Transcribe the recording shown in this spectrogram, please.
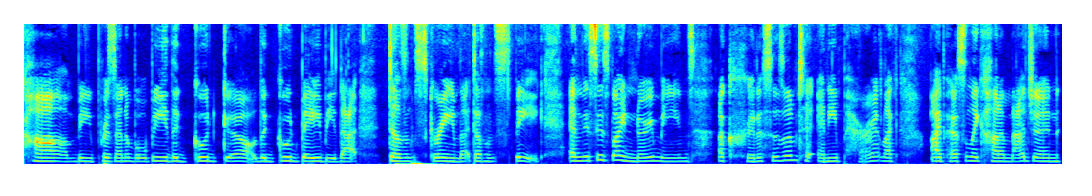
calm, be presentable, be the good girl, the good baby that doesn't scream, that doesn't speak. And this is by no means a criticism to any parent. Like, I personally can't imagine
